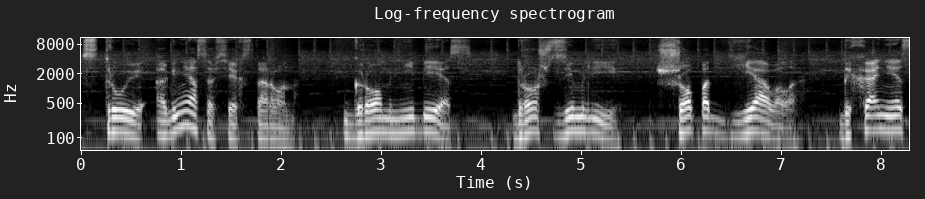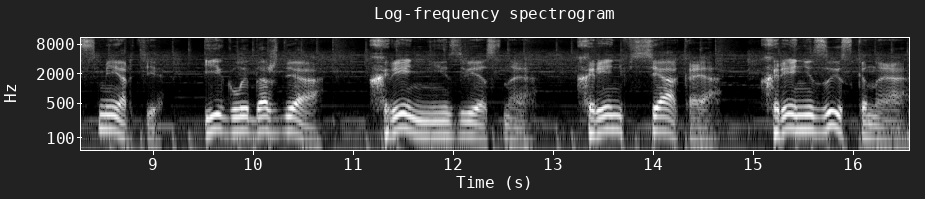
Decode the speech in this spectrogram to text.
струи огня со всех сторон, гром небес, дрожь земли, шепот дьявола, дыхание смерти, иглы дождя, хрень неизвестная, хрень всякая, хрень изысканная.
